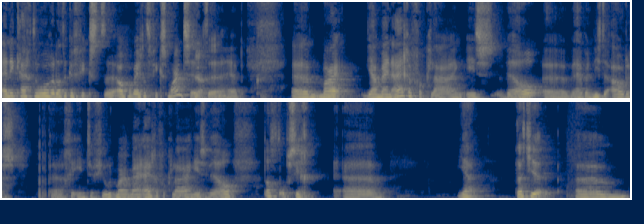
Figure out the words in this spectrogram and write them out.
en ik krijg te horen dat ik een fixed, overwegend fixed mindset ja. heb. Ehm, maar ja, mijn eigen verklaring is wel, we hebben niet de ouders geïnterviewd, maar mijn eigen verklaring is wel dat het op zich, uh, ja, dat je um,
